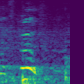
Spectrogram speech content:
Let's go.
